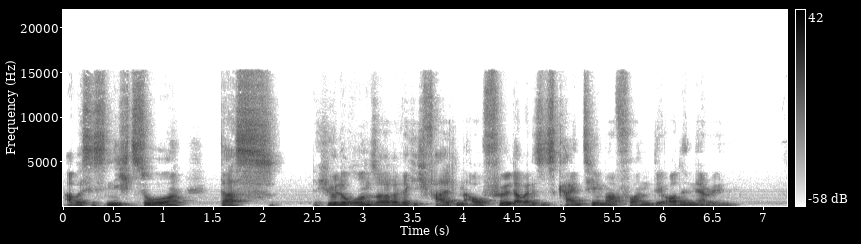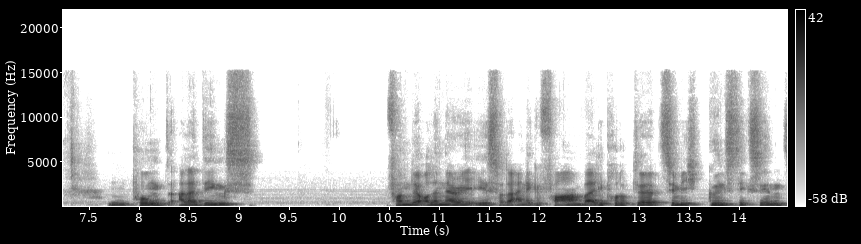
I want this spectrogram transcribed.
Aber es ist nicht so, dass Hyaluronsäure wirklich Falten auffüllt, aber das ist kein Thema von The Ordinary. Ein Punkt allerdings von The Ordinary ist oder eine Gefahr, weil die Produkte ziemlich günstig sind,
